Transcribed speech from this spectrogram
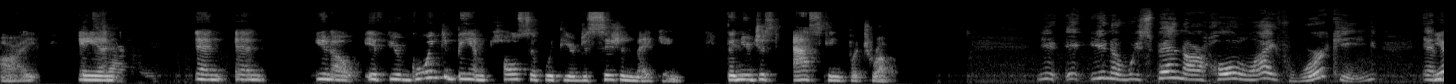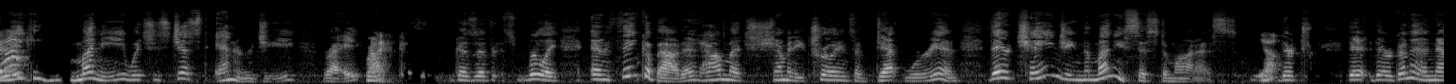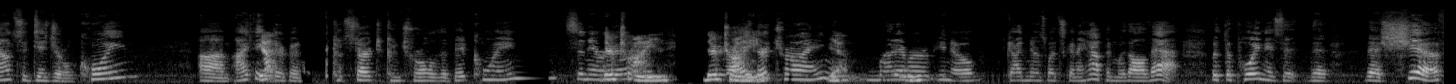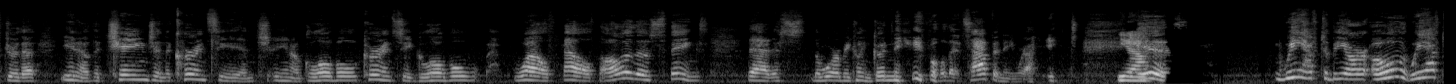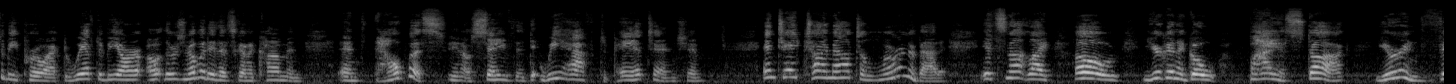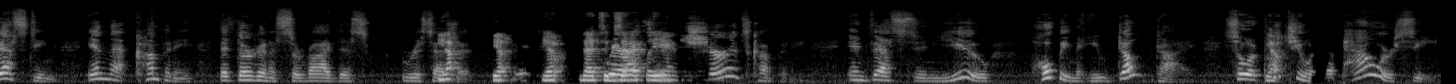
All right. And, exactly. and, and you know, if you're going to be impulsive with your decision making, then you're just asking for trouble. You, you know, we spend our whole life working and Yeah. making money, which is just energy, right? Right. Because if it's really, and think about it, how much, how many trillions of debt we're in. They're changing the money system on us. Yeah. They're they're, they're going to announce a digital coin. Um, I think Yeah. they're going to start to control the Bitcoin scenario. They're trying. They're Right? trying. They're trying. Yeah. Whatever, you know, God knows what's going to happen with all that. But the point is that the the shift or the you know the change in the currency and you know global currency, global wealth, health, all of those things that is the war between good and evil that's happening, right? yeah. Is we have to be our own. We have to be proactive. We have to be our own. There's nobody that's going to come and and help us. You know, save the. day. We have to pay attention and take time out to learn about it. It's not like, oh, you're going to go buy a stock. You're investing in that company that they're going to survive this recession. Yep. Yep. That's Whereas exactly the insurance company invests in you, hoping that you don't die. So it Yep. puts you in the power seat.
